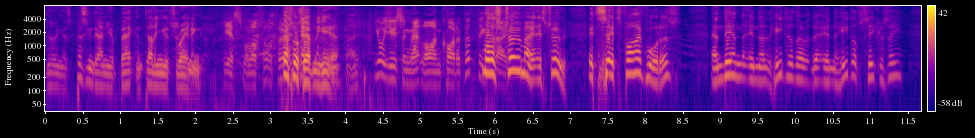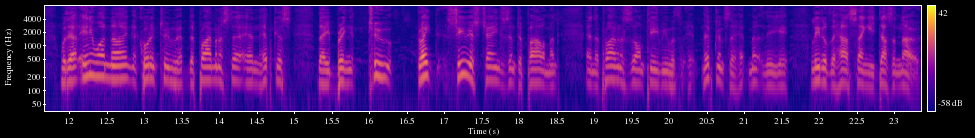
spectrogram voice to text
doing is pissing down your back and telling you it's raining. yes, well, I've, That's what's happening here. You're using that line quite a bit Well, it's days. true, mate. It's true. It's it's five waters, and then in the heat of the, the in the heat of secrecy, without anyone knowing, according to the Prime Minister and Hipkins, they bring two great serious changes into Parliament, and the Prime Minister's on TV with Hipkins, the, the leader of the House, saying he doesn't know.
